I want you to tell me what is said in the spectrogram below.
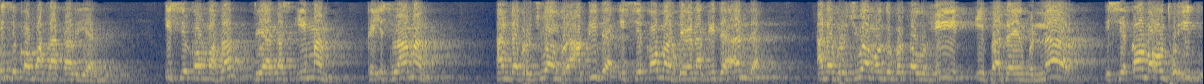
istiqomahlah kalian. Istiqomahlah di atas iman, keislaman. Anda berjuang berakidah, istiqomah dengan akidah Anda. Anda berjuang untuk bertauhid, ibadah yang benar, istiqomah untuk itu.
